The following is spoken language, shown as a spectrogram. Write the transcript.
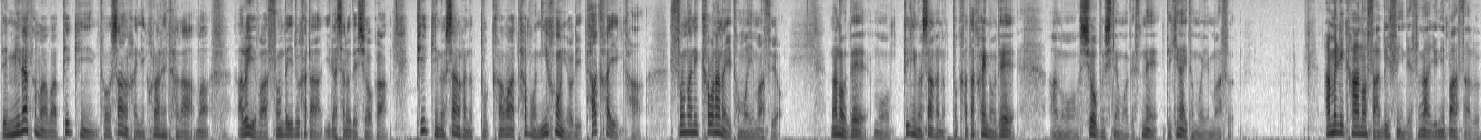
で、皆様は北京と上海に来られたら、まあ、あるいは住んでいる方いらっしゃるでしょうか。北京の上海の物価は多分日本より高いか、そんなに変わらないと思いますよ。なので、もう、北京の上海の物価高いので、あの、勝負してもですね、できないと思います。アメリカのサービス員ですが、ユニバーサル、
